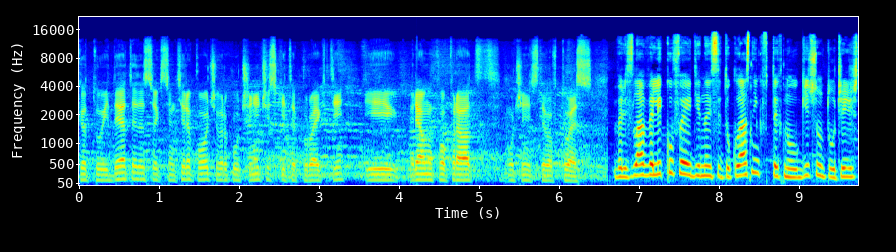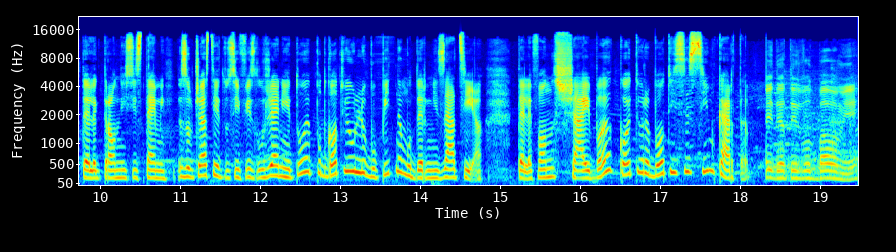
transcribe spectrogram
като идеята е да се акцентира повече върху ученическите проекти и реално какво правят учениците в ТОЕС. Велислав Великов е 11-класник в технологичното училище електронни системи. За участието си в изложението е подготвил любопитна модернизация. Телефон с шайба, който работи с сим-карта. Идеята идва от баба ми,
